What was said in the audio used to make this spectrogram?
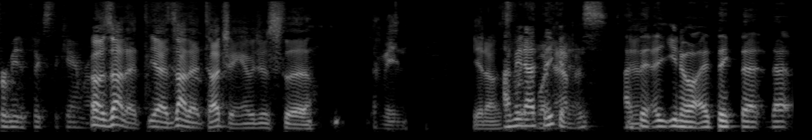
for me to fix the camera. Oh, it's not that. Yeah, it's not that touching. It was just the. I mean, you know. I mean, I think happened. it is. I think you know, I think that that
